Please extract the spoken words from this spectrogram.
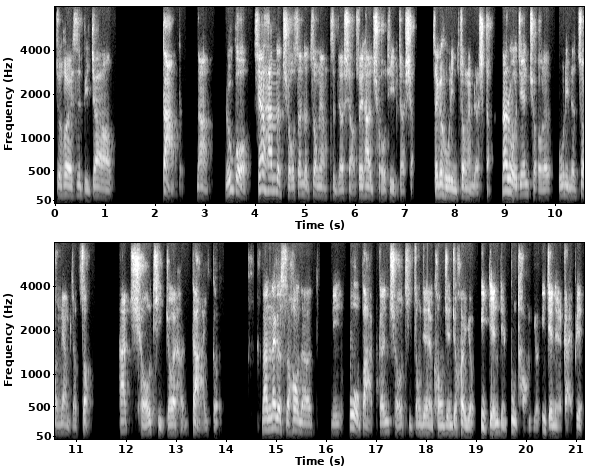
就会是比较大的。那如果现在它的球身的重量是比较小，所以它的球体比较小，这个壶铃重量比较小。那如果今天球的壶铃的重量比较重，它球体就会很大一个。那那个时候呢，你握把跟球体中间的空间就会有一点点不同，有一点点的改变。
